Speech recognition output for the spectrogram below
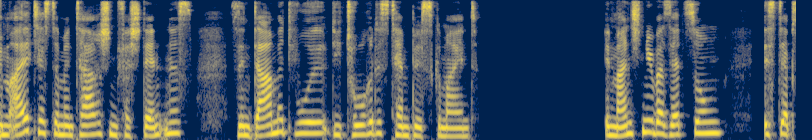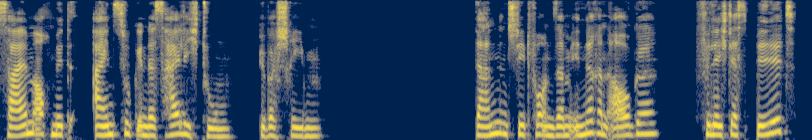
Im alttestamentarischen Verständnis sind damit wohl die Tore des Tempels gemeint. In manchen Übersetzungen ist der Psalm auch mit Einzug in das Heiligtum überschrieben. Dann entsteht vor unserem inneren Auge vielleicht das Bild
